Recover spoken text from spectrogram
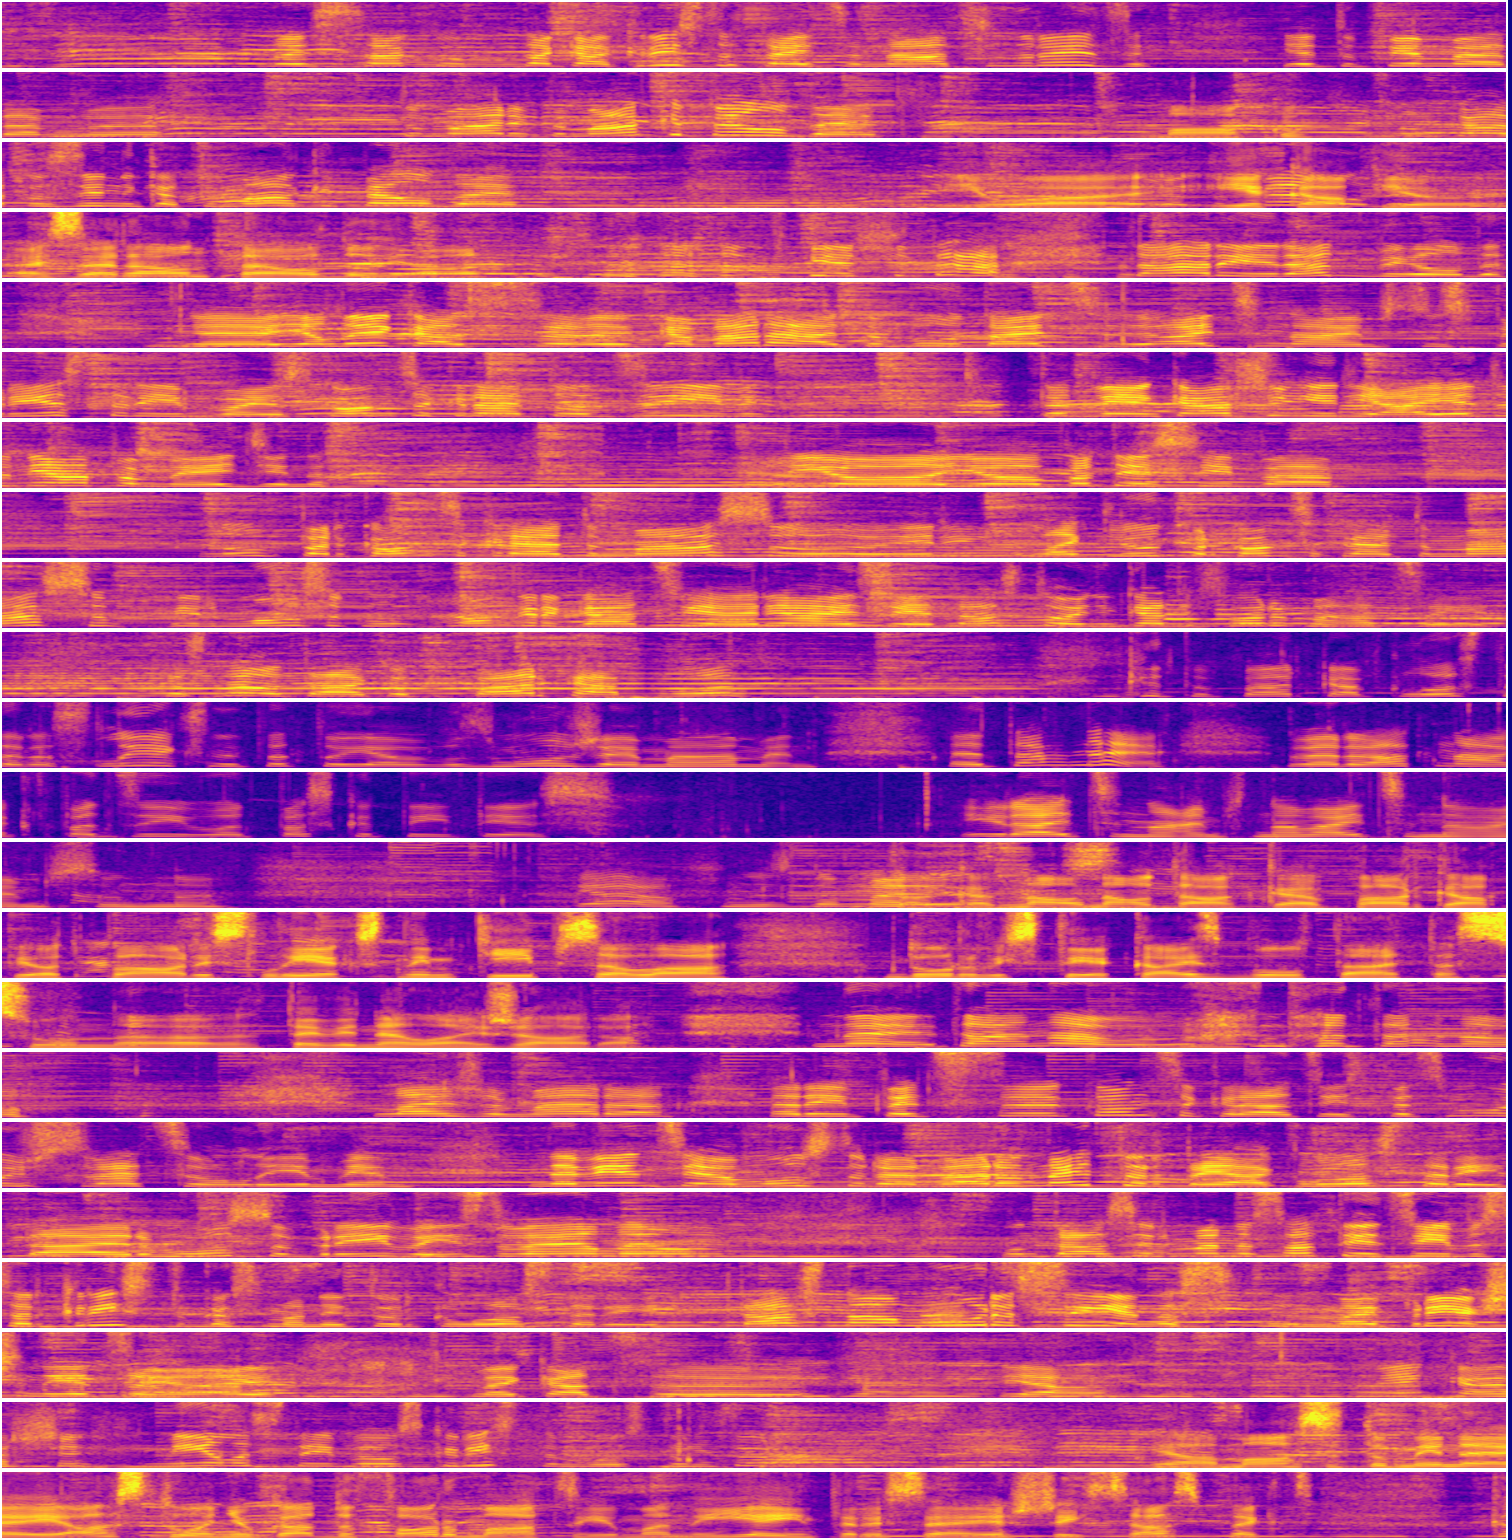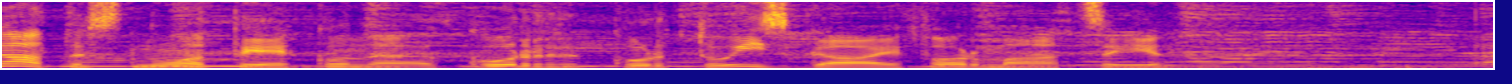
Un es saku, tā kā Kristus teica, nāc un redzi, ja tu, piemēram, tu māri, tu māki peldēt, Māku, Nu, kā tu zini, ka tu māki peldēt? jo iekāpju ezerā un peldu, jā. Tieši tā, tā arī ir atbilde. E, Ja liekas, e, ka varētu būt aic- aicinājums uz priesterību vai uz konsekrēto dzīvi, tad vienkārši ir jāiet un jāpamēģina. Jo, jo patiesībā nu, par konsekrētu māsu, ir, lai kļūtu par konsekrētu māsu, ir mūsu kongregācijā ir jāiziet astoņu gadu formācija. Tas nav tā, ka tu pārkāp lo- kad tu pārkāp klostera slieksni, tad tu jau uz mūžiem āmen. E, Tā nē, var atnākt, padzīvot, paskatīties. Ir aicinājums, nav aicinājums. Un, e, jā, Tā domāju, kā nav, nav tā, ka pārkāpjot pāri slieksnim, ķīpselā, durvis tiek aizbultētas un uh, tevi nelaiž ārā. Nē, tā nav. tā, tā nav. Laižam ārā arī pēc konsekrācijas, pēc mūža svecolījumiem. Neviens jau mūs tur ar varu netur tajā klosterī. Tā ir mūsu brīva izvēle. Un, un tās ir manas attiecības ar Kristu, kas mani tur klosterī. Tās nav mūra sienas vai priekšniece vai, vai kāds eh, jā, vienkārši mīlestība uz Kristu mūs tur tur. Jā, māsa, tu minēji astoņu gadu formāciju. Man ieinteresēja šis aspekts. Kā tas notiek un uh, kur, kur tu izgāji formāciju?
